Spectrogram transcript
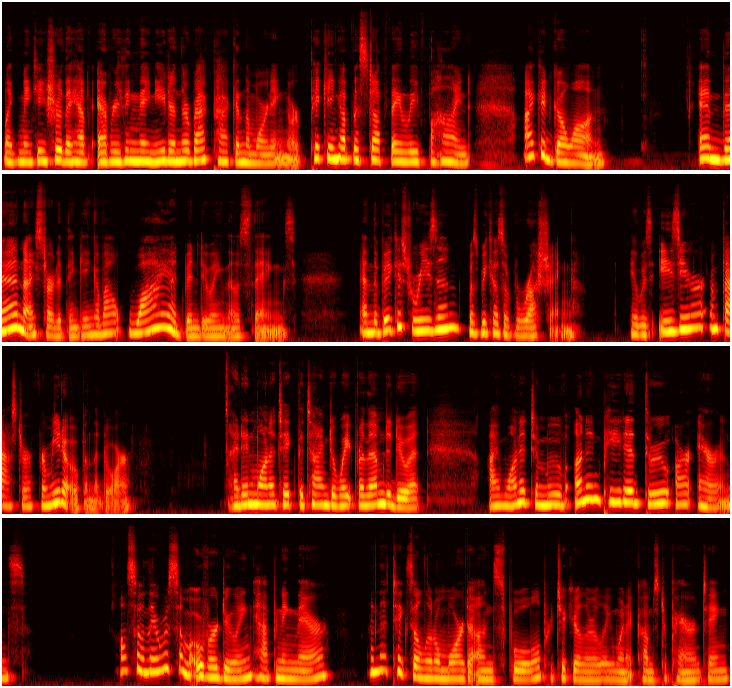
like making sure they have everything they need in their backpack in the morning or picking up the stuff they leave behind. I could go on. And then I started thinking about why I'd been doing those things. And the biggest reason was because of rushing. It was easier and faster for me to open the door. I didn't want to take the time to wait for them to do it. I wanted to move unimpeded through our errands. Also, there was some overdoing happening there, and that takes a little more to unspool, particularly when it comes to parenting.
